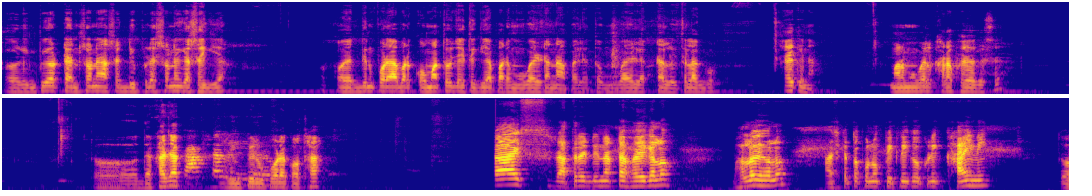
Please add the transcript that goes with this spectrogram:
তো রিম্পিও টেনশনে আছে ডিপ্রেশনে গেছে গিয়া। কয়েকদিন পরে আবার কমাতেও যাইতে গিয়া পারে মোবাইলটা না পাইলে। তো মোবাইল একটা লইতে লাগবো। হ্যাঁ কি না? আমার মোবাইল খারাপ হয়ে গেছে। তো দেখা যাক রিম্পির উপরে কথা। গাইস রাতের ডিনারটা হয়ে গেল। ভালোই হলো। আজকে তো কোনো পিকনিক উকনিক খাইনি। তো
